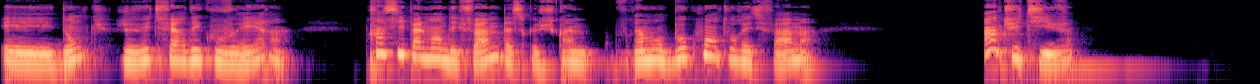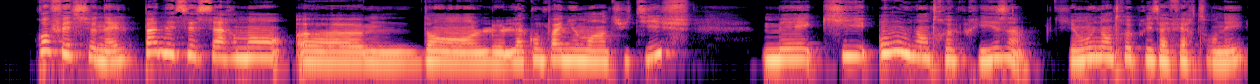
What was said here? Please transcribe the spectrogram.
Et donc, je vais te faire découvrir, principalement des femmes, parce que je suis quand même vraiment beaucoup entourée de femmes, intuitives, professionnelles, pas nécessairement euh, dans l'accompagnement intuitif, mais qui ont une entreprise, qui ont une entreprise à faire tourner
